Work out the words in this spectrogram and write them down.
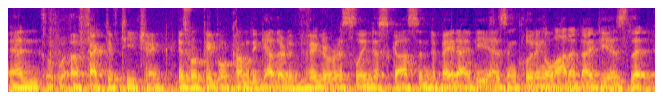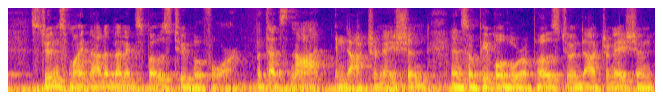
and effective teaching is where people come together to vigorously discuss and debate ideas, including a lot of ideas that students might not have been exposed to before. But that's not indoctrination. And so people who are opposed to indoctrination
